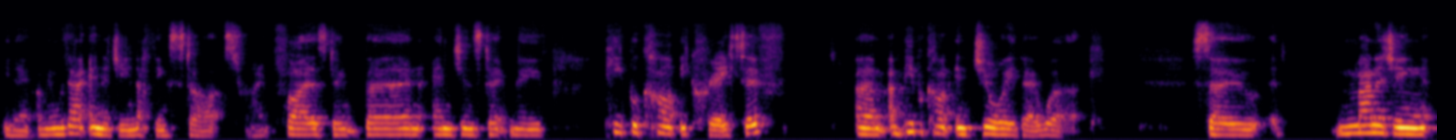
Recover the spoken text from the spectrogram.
you know, I mean, without energy, nothing starts, right? Fires don't burn, engines don't move. People can't be creative um, and people can't enjoy their work. So, managing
